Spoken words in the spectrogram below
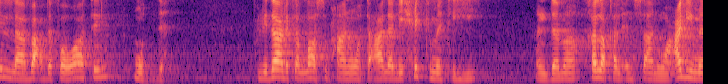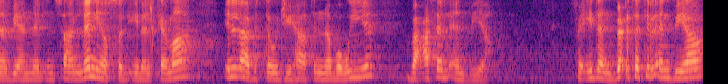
إلا بعد فوات المدة. فلذلك الله سبحانه وتعالى لحكمته عندما خلق الإنسان وعلم بأن الإنسان لن يصل إلى الكمال إلا بالتوجيهات النبوية بعث الأنبياء. فإذا بعثة الأنبياء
